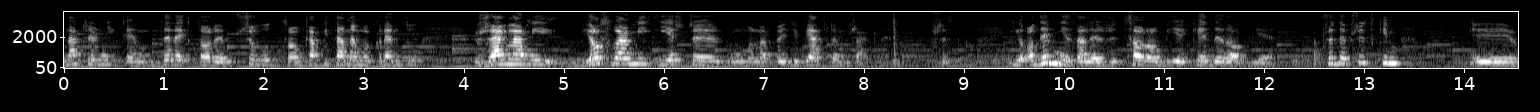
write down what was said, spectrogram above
naczelnikiem, dyrektorem, przywódcą, kapitanem okrętu, żaglami, wiosłami i jeszcze, można powiedzieć, wiatrem w żagle. No, wszystko. I ode mnie zależy, co robię, kiedy robię. A przede wszystkim, y,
